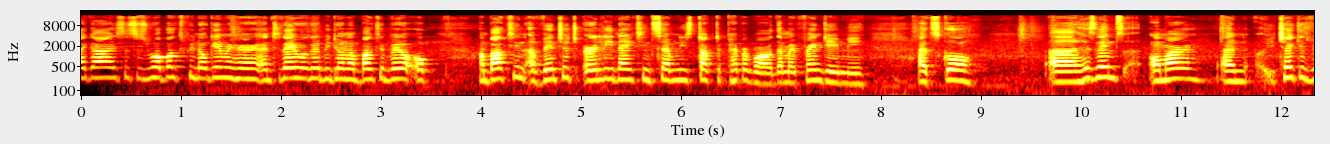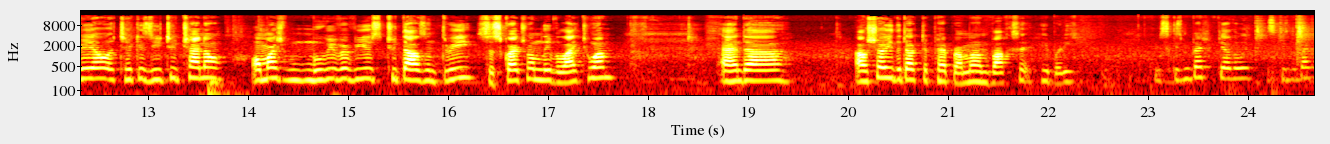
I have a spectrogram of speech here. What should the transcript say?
Hi guys, this is Roblox Penyogamer here, and today we're going to be doing an unboxing video, oh, unboxing a vintage early 1970s Dr. Pepper bottle that my friend gave me at school. Uh, his name's Omar, and you check his video, check his YouTube channel, Omar's Movie Reviews 2003. Subscribe to him, leave a like to him. And uh, I'll show you the Dr. Pepper. I'm going to unbox it. Hey buddy, excuse me back the other way, excuse me back.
